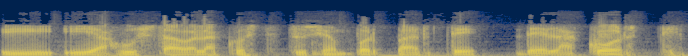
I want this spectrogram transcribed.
y, y ajustado a la Constitución por parte de la Corte.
